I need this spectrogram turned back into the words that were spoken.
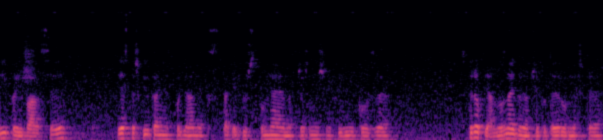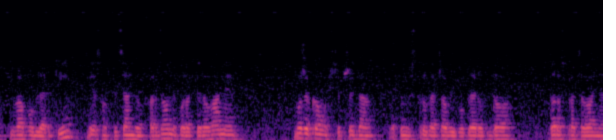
lipy i walsy. Jest też kilka niespodzianek, tak jak już wspomniałem na wcześniejszym filmiku, ze styropianu. Znajdują się tutaj również te dwa woblerki. Jest on specjalnie utwardzony, polakierowany. Może komuś się przyda, jakiemuś strugaczowi woblerów do, do rozpracowania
